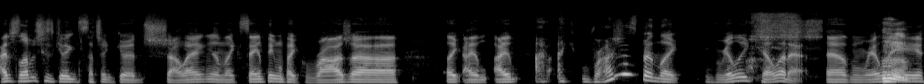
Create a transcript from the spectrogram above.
I just love that she's getting such a good showing. And like same thing with like Ra'Jah. Like I I, I like Ra'Jah's been like really killing it and mm. really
